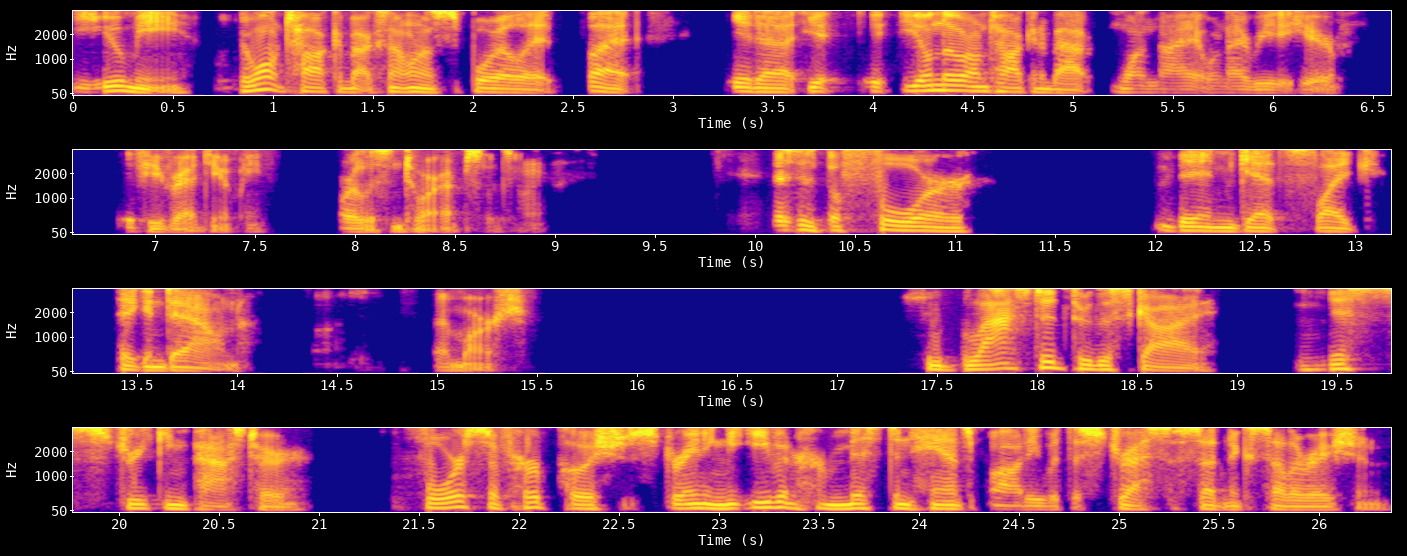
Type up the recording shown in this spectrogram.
Yumi. I won't talk about because I don't want to spoil it, but it uh y- y- you'll know what I'm talking about one night when I read it here if you've read Yumi or listened to our episodes on it. This is before Vin gets like taken down by Marsh. She blasted through the sky, mist streaking past her, force of her push straining even her mist enhanced body with the stress of sudden acceleration.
